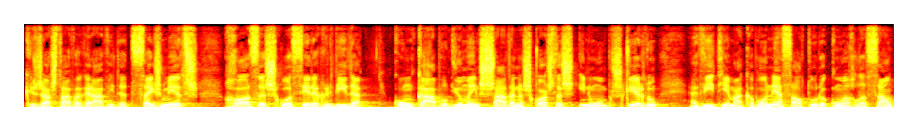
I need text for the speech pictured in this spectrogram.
que já estava grávida de 6 meses. Rosa chegou a ser agredida com um cabo de uma enxada nas costas e no ombro esquerdo. A vítima acabou nessa altura com a relação.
